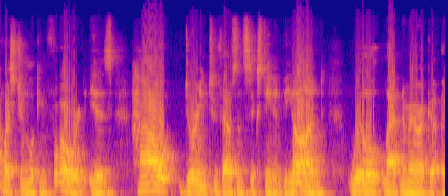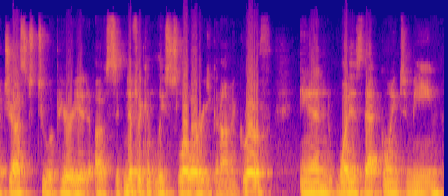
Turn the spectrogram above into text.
question looking forward is how, during 2016 and beyond, will Latin America adjust to a period of significantly slower economic growth? And what is that going to mean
